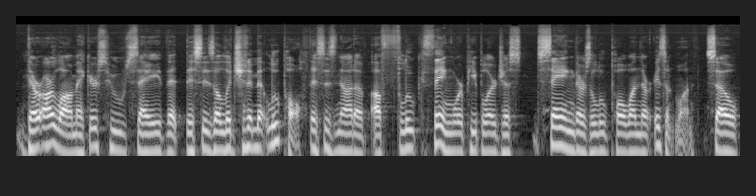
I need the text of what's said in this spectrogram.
there are lawmakers who say that this is a legitimate loophole. This is not a, a fluke thing where people are just saying there's a loophole when there isn't one. So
